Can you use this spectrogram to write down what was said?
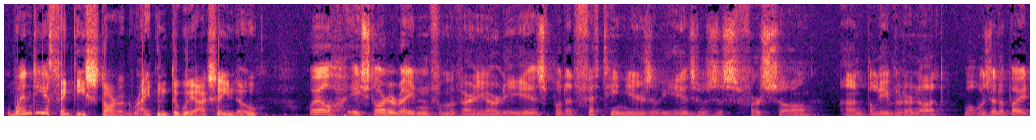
When do you think he started writing? Do we actually know? Well, he started writing from a very early age, but at 15 years of age was his first song. And believe it or not, what was it about?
